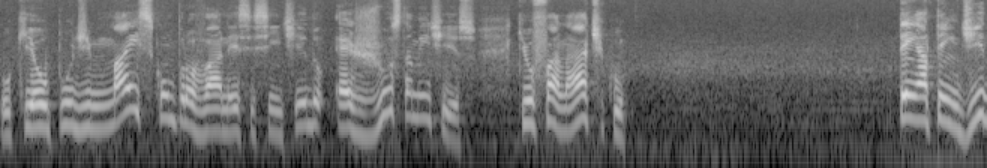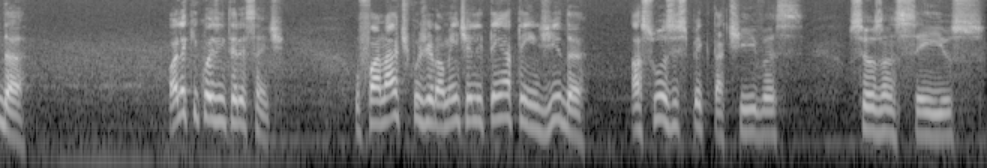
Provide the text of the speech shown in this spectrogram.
o que eu pude mais comprovar nesse sentido é justamente isso, que o fanático tem atendida. Olha que coisa interessante. O fanático geralmente ele tem atendida as suas expectativas, seus anseios,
